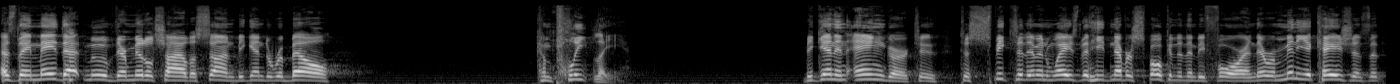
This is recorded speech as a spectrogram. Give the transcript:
As they made that move, their middle child, a son, began to rebel completely. Began in anger to, to speak to them in ways that he'd never spoken to them before. And there were many occasions that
